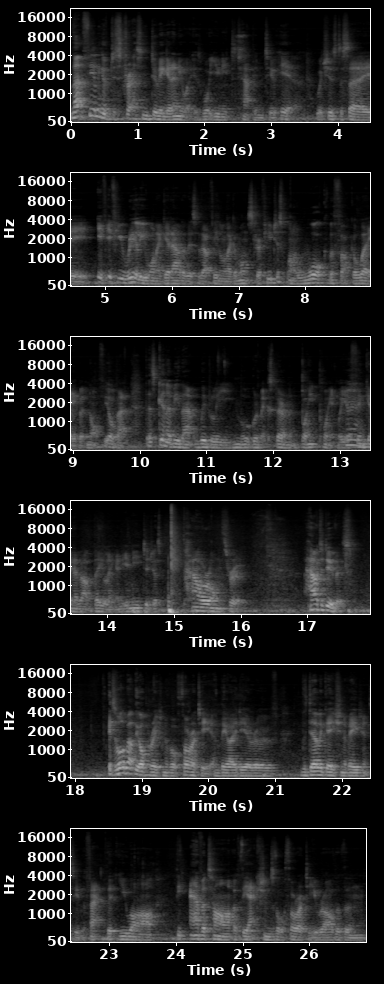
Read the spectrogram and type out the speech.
That feeling of distress and doing it anyway is what you need to tap into here, which is to say, if, if you really want to get out of this without feeling like a monster, if you just want to walk the fuck away but not feel bad, there's going to be that wibbly Milgram experiment bite point where you're Mm. thinking about bailing and you need to just power on through. How to do this? It's all about the operation of authority and the idea of the delegation of agency, the fact that you are the avatar of the actions of authority rather than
